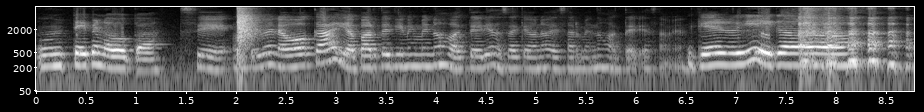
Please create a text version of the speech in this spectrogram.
un tape en la boca. Sí, un tape en la boca y aparte tienen menos bacterias, o sea que van a besar menos bacterias también. ¡Qué rico!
